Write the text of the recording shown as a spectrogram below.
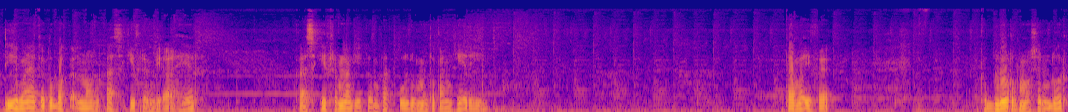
Di mana itu ubah ke 0 kasih keyframe di akhir. Kasih keyframe lagi ke 40 menentukan kiri. Tambah efek ke blur motion blur.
